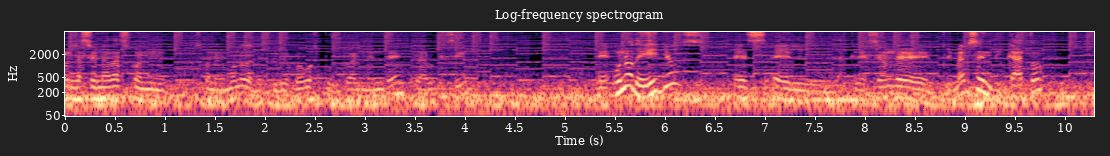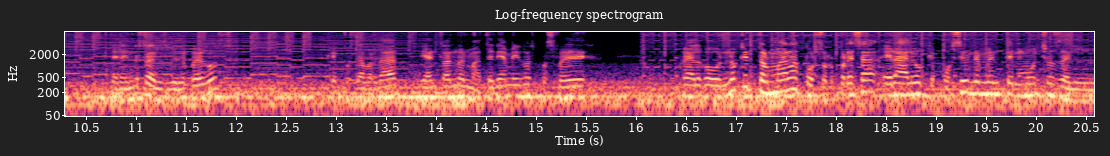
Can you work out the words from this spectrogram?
relacionadas con, pues, con, el mundo de los videojuegos puntualmente, claro que sí. Eh, uno de ellos es la creación del primer sindicato de la industria de los videojuegos, que pues la verdad, ya entrando en materia amigos, pues fue, fue algo, no que tomara por sorpresa, era algo que posiblemente muchos del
